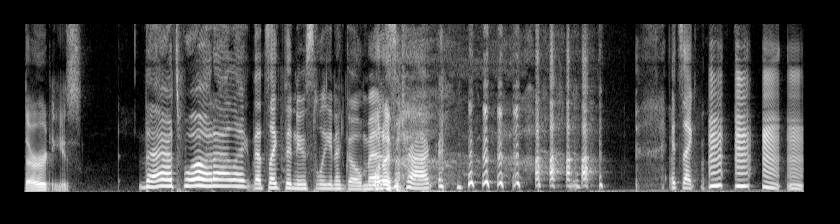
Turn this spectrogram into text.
30s. That's what I like. That's like the new Selena Gomez track. it's like mm, mm, mm,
